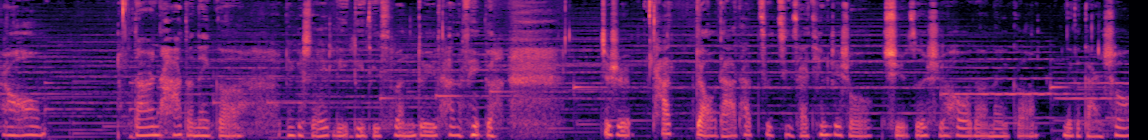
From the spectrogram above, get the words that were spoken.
然后，当然他的那个那个谁李李迪斯文对于他的那个，就是表达他自己在听这首曲子时候的那个那个感受，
